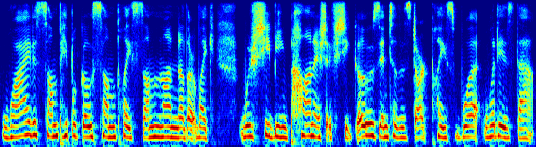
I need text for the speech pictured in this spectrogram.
why do some people go someplace, some not another? Like, was she being punished if she goes into this dark place? What, what is that?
